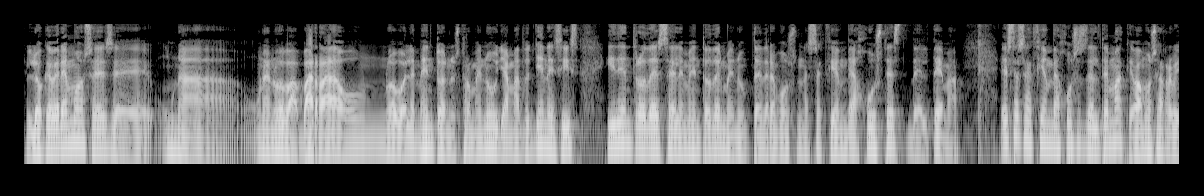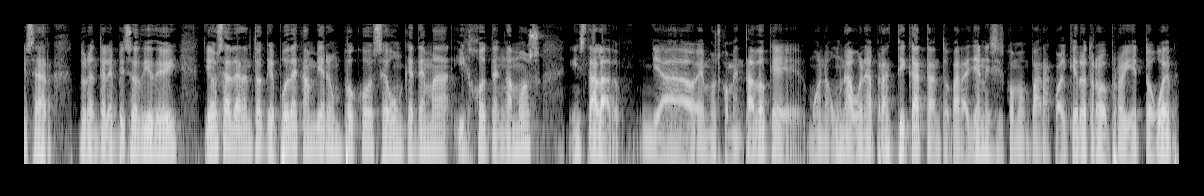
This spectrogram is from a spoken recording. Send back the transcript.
Lo que veremos es eh, una, una nueva barra o un nuevo elemento en nuestro menú llamado Genesis y dentro de ese elemento del menú tendremos una sección de ajustes del tema. Esta sección de ajustes del tema que vamos a revisar durante el episodio de hoy, ya os adelanto que puede cambiar un poco según qué tema hijo tengamos instalado. Ya hemos comentado que, bueno, una buena práctica tanto para Genesis como para cualquier otro proyecto web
